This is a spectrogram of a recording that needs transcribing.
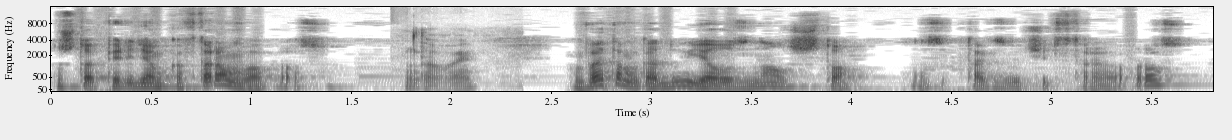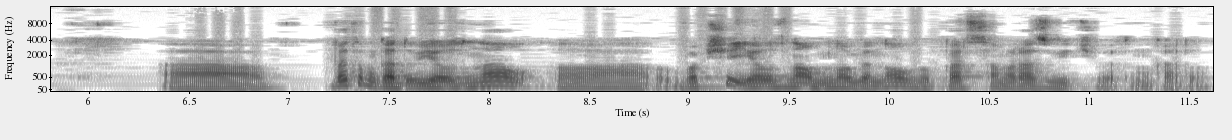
Ну что, перейдем ко второму вопросу. Давай. В этом году я узнал, что... Так звучит второй вопрос. А, в этом году я узнал... А, вообще, я узнал много нового по саморазвитию в этом году.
